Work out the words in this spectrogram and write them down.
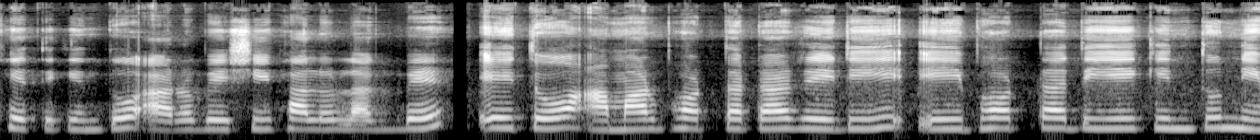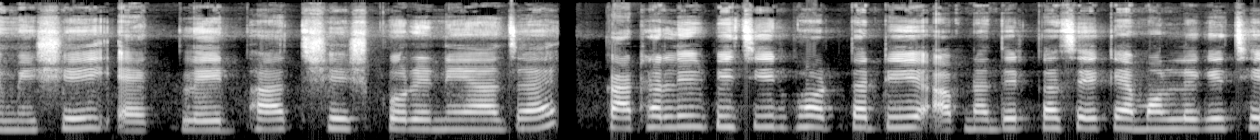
খেতে কিন্তু আরও বেশি ভালো লাগবে। এই তো আমার ভর্তাটা রেডি এই ভর্তা দিয়ে কিন্তু নিমিষেই এক প্লেট ভাত শেষ করে নেওয়া যায়। কাঁঠালের বিচির ভর্তাটি আপনাদের কাছে কেমন লেগেছে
